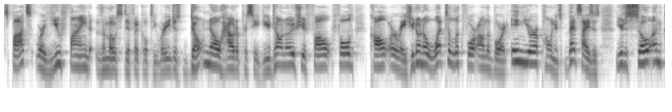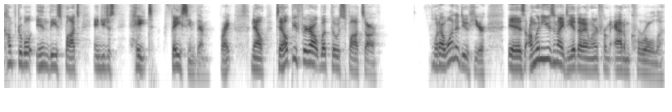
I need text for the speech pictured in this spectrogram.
spots where you find the most difficulty, where you just don't know how to proceed. You don't know if you'd fall, fold, call, or raise. You don't know what to look for on the board in your opponent's bet sizes. You're just so uncomfortable in these spots and you just hate facing them, right? Now, to help you figure out what those spots are, what I want to do here is I'm going to use an idea that I learned from Adam Carolla.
